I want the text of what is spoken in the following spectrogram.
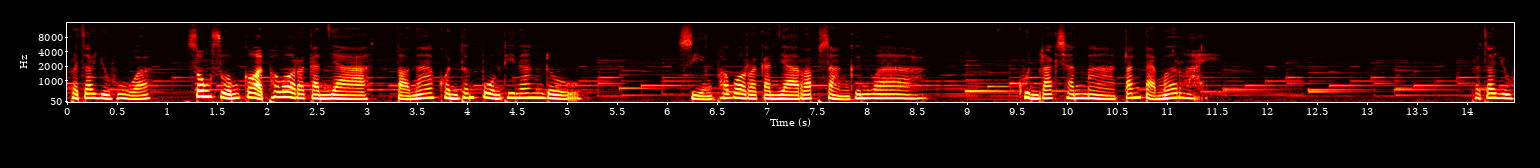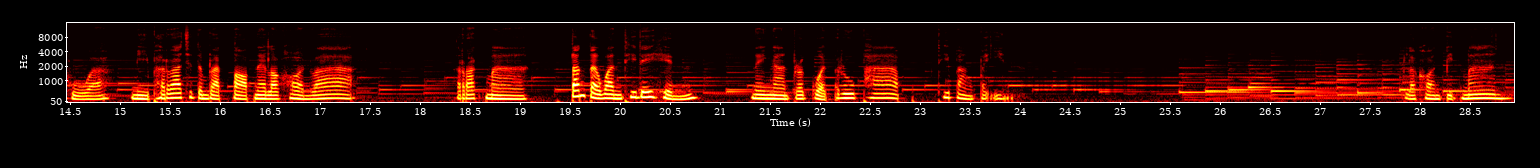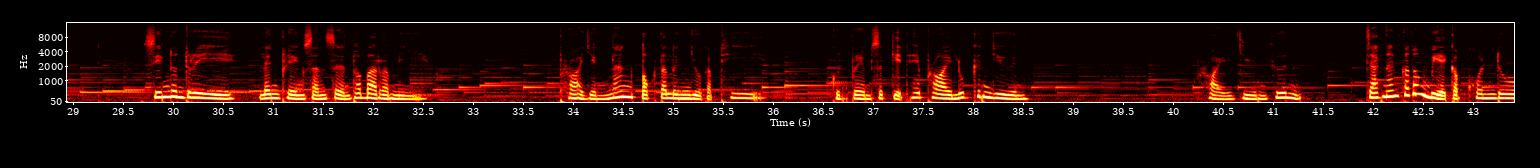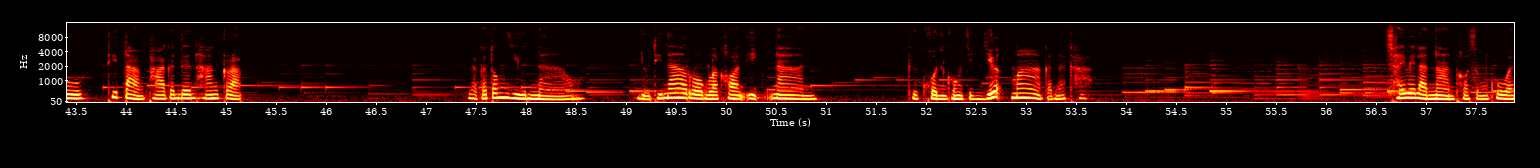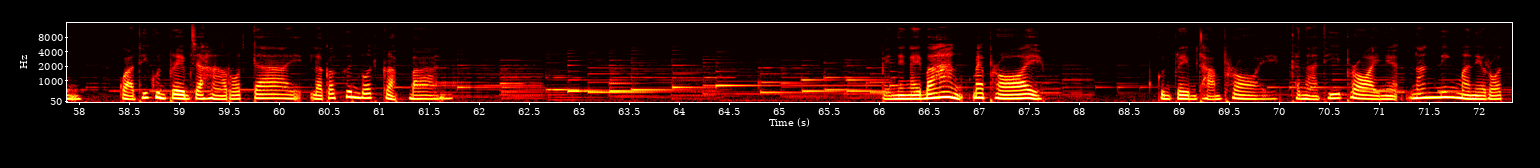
พระเจ้าอยู่หัว ทรงสวมกอดพระวรกัญญาต่อหน้าคนทั้งปวงที่นั่งดู เสียงพระวรกัญญารับสั่งขึ้นว่า คุณรักฉันมาตั้งแต่เมื่อไหร่ พระเจ้าอยู่หัวมีพระราชดำรัสตอบในละครว่า รักมาตั้งแต่วันที่ได้เห็นในงานประกวดรูปภาพที่บางปะอิน ละครปิดม่าน เสียงดนตรี เล่นเพลงสรรเสริญพระบารมีพลอยยังนั่งตกตะลึงอยู่กับที่ คุณเปรมสกิดให้พลอยลุกขึ้นยืนพลอยยืนขึ้น จากนั้นก็ต้องเบียดกับคนดูที่ต่างพากันเดินทางกลับ แล้วก็ต้องยืนหนาว อยู่ที่หน้าโรงละครอีกนาน คือคนคงจะเยอะมากกันนะคะ ใช้เวลานานพอสมควร กว่าที่คุณเปรมจะหารถได้แล้วก็ขึ้นรถกลับบ้าน เป็นยังไงบ้างแม่พลอย คุณเปรมถามพลอย ขณะที่พลอยเนี่ยนั่งนิ่งมาในรถ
